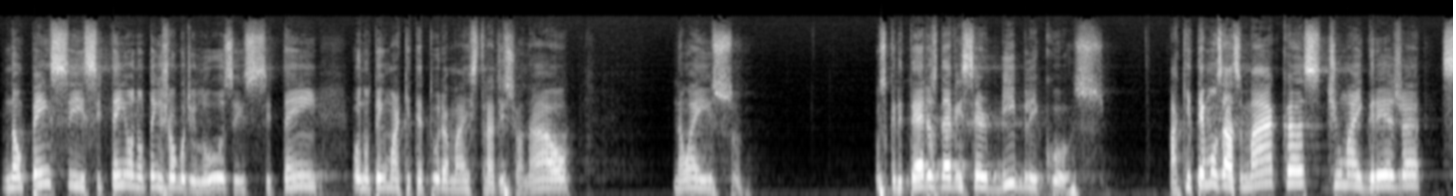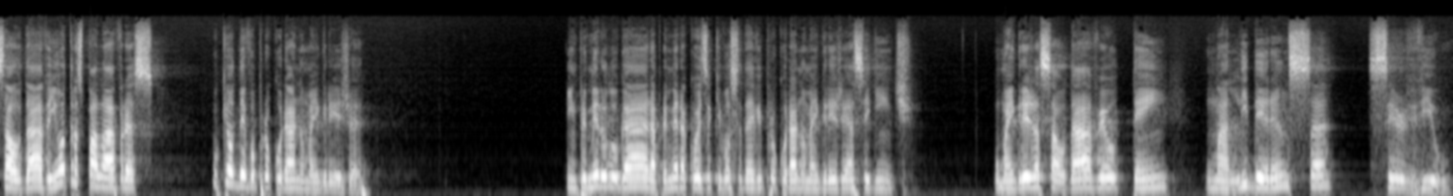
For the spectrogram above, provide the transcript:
não pense se tem ou não tem jogo de luzes, se tem ou não tem uma arquitetura mais tradicional. Não é isso. Os critérios devem ser bíblicos. Aqui temos as marcas de uma igreja saudável. Em outras palavras, o que eu devo procurar numa igreja? Em primeiro lugar, a primeira coisa que você deve procurar numa igreja é a seguinte: uma igreja saudável tem uma liderança servil.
